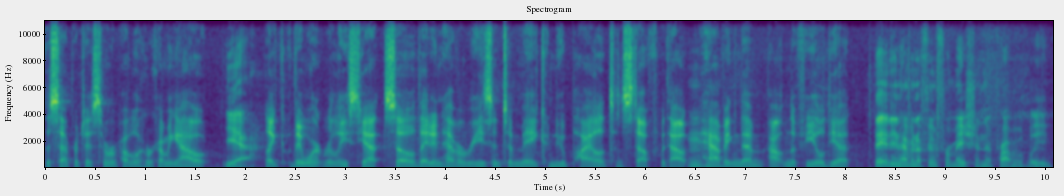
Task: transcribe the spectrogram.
the Separatists and Republic were coming out. yeah, Like they weren't released yet, so they didn't have a reason to make new pilots and stuff without Mm-hmm. having them out in the field yet. they didn't have enough information to probably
